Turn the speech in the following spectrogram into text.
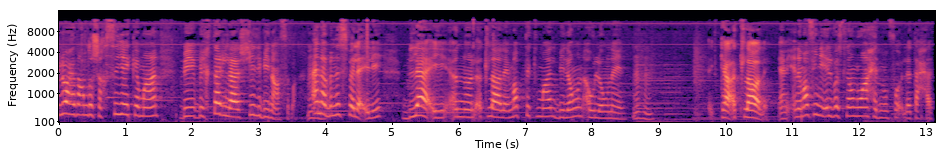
كل واحد عنده شخصية كمان بي- بيختار لها الشيء اللي بيناسبها أنا بالنسبة لإلي بلاقي إنه الإطلالة ما بتكمل بلون أو لونين. كإطلالة. يعني أنا ما فيني ألبس لون واحد من فوق لتحت.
